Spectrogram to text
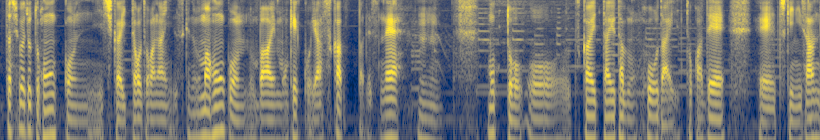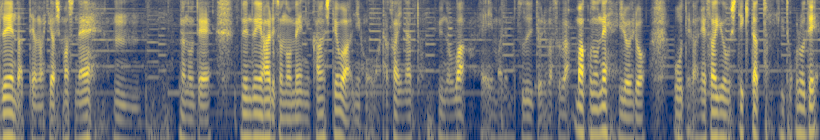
私はちょっと香港にしか行ったことがないんですけど、まあ香港の場合も結構安かったですね。うん。もっと使いたい多分放題とかで、えー、月2、3000円だったような気がしますね。うん。なので、全然やはりその面に関しては日本は高いなというのは、え、今でも続いておりますが、まあこのね、いろいろ大手が値下げをしてきたというところで、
